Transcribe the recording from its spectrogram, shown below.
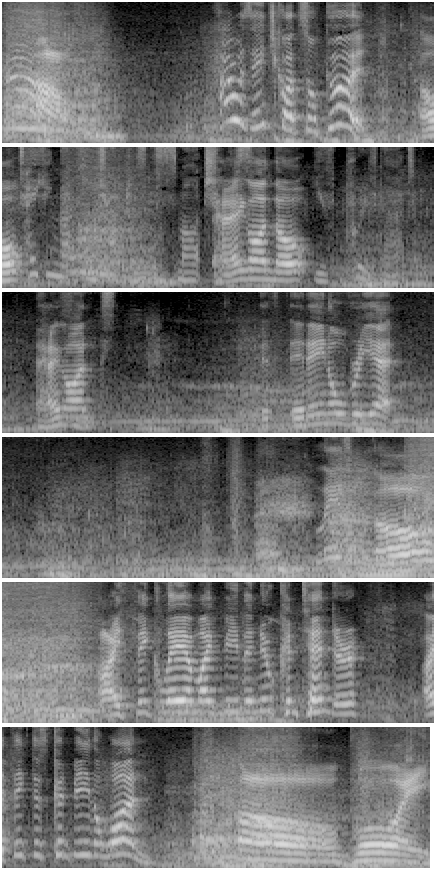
How? How is H God so good? Oh, Taking that contract was the smart choice. hang on though. You've proved that. Hang on. It, it ain't over yet. Leia's. Oh. I think Leia might be the new contender. I think this could be the one. Oh boy.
